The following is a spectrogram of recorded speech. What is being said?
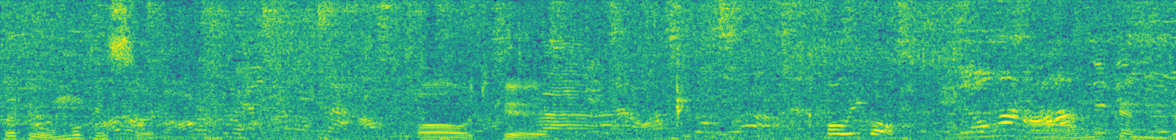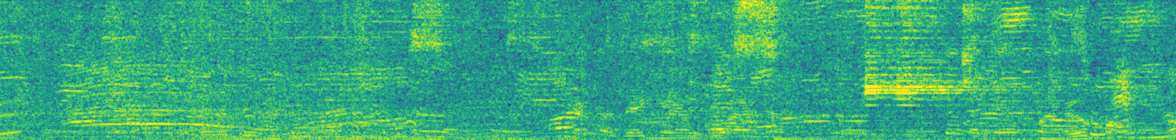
바깥에 못 먹겠어. 어, 어떡해. 어, 못 먹겠는데? 에어컨 없나?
